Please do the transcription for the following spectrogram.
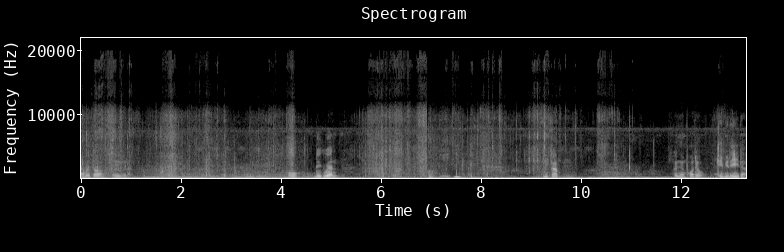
างไม่ต้องเออนะโอ้เด็กแว่นนี่ครับกันยังพอเดี๋ยวเคบีดีล่ะ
